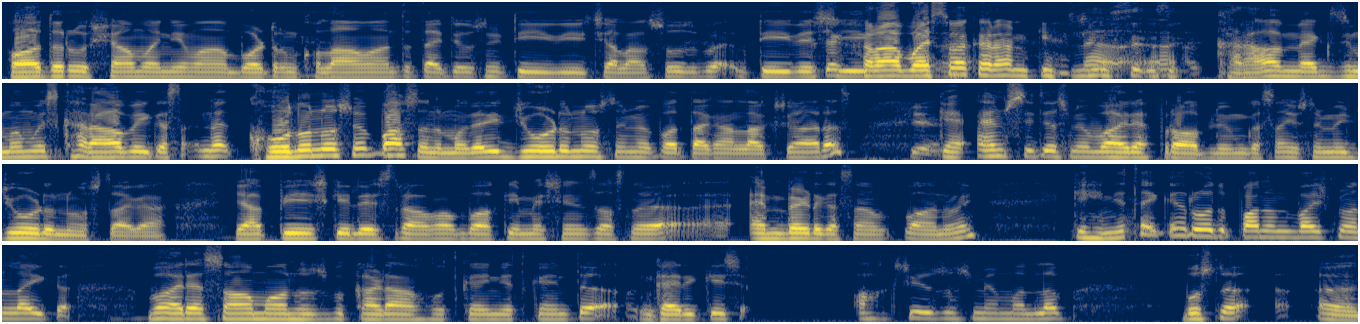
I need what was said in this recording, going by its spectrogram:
فادَر اوس شامَن یِوان بَٹُن کھُلاوان تہٕ تَتہِ اوس نہٕ ٹی وی چَلان سُہ اوس بہٕ ٹی وی خراب ٲسوا کَران خراب میکزِمَم ٲسۍ خرابٕے گژھان۔ نہ کھولُن اوس مےٚ پَسنٛد مگر یہِ جوڑُن اوس نہٕ مےٚ پَتہٕ تَگان لۄکچارَس کینٛہہ۔ اَمہِ سۭتۍ ٲس مےٚ واریاہ پرٛابلِم گژھان یُس نہٕ مےٚ جوڑُن اوس تَگان۔ یا پیش کیلہِ ٲسۍ ترٛاوان باقٕے مِشیٖنٕز آسہٕ نہٕ اٮ۪مبٮ۪ڈ گژھان پانہٕ ؤنۍ۔ کِہیٖنۍ یِتھَے کٔنۍ روٗد پَنُن بَچپَن لایِک واریاہ سامان اوسُس بہٕ کَڑان ہُتھ کٔنۍ یِتھ کٔنۍ تہٕ گَرِکۍ ٲسۍ اَکھ چیٖز اوس مےٚ مطلب بہٕ اوسُس نہٕ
